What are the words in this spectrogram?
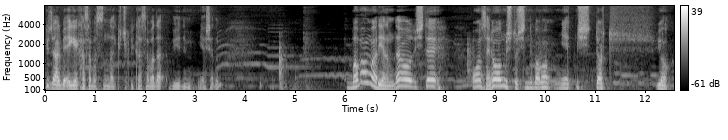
güzel bir Ege kasabasında küçük bir kasabada büyüdüm yaşadım. Babam var yanımda. O işte 10 sene olmuştur. Şimdi babam 74 yok.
